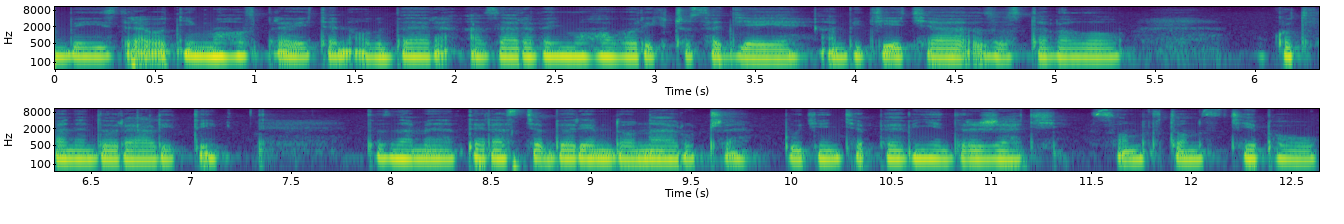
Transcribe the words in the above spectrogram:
aby zdravotník mohol spraviť ten odber a zároveň mu hovoriť, čo sa deje, aby dieťa zostávalo ukotvené do reality. To znamená, teraz ťa beriem do náruče, budem ťa pevne držať, som v tom s tebou.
